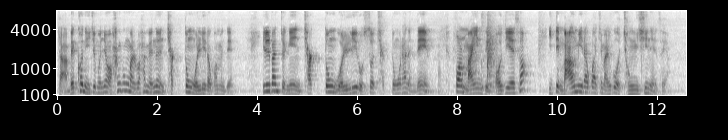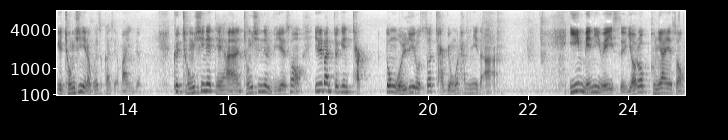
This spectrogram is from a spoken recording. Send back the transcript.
자 메커니즘은요 한국말로 하면은 작동 원리라고 하면 돼. 일반적인 작동 원리로서 작동을 하는데 for mind 어디에서 이때 마음이라고 하지 말고 정신에서야. 이게 정신이라고 해석하세요. 마인드. 그 정신에 대한 정신을 위해서 일반적인 작동 원리로서 작용을 합니다. 이 many ways 여러 분야에서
